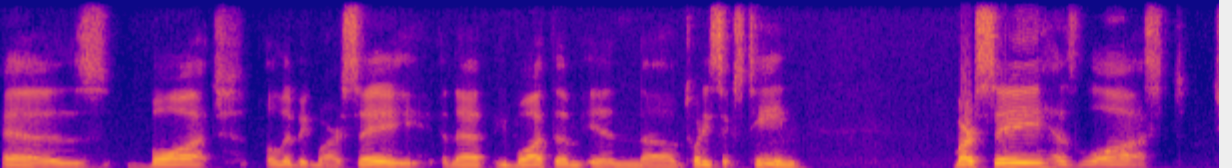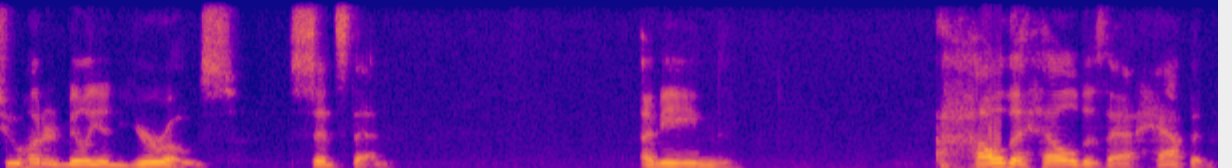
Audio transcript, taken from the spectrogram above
has bought Olympique Marseille, and that he bought them in uh, 2016. Marseille has lost 200 million euros since then. I mean, how the hell does that happen?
